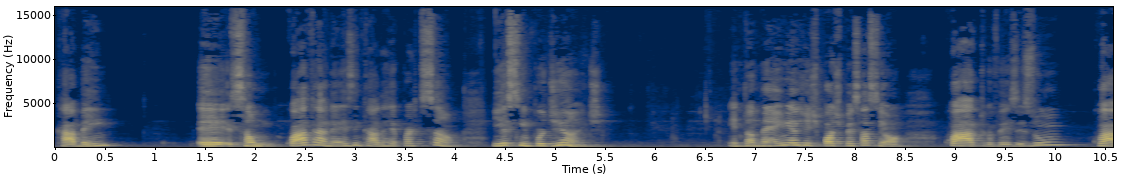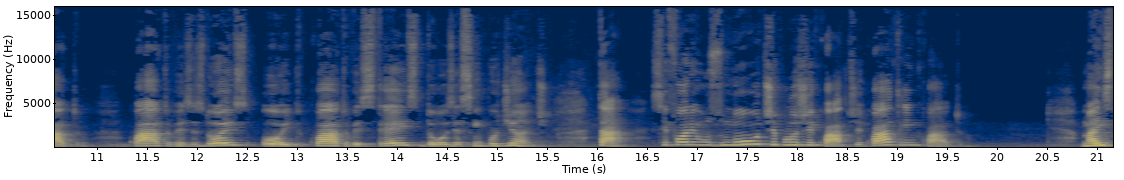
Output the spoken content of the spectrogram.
cabem, é, são quatro anéis em cada repartição. E assim por diante. E também a gente pode pensar assim, ó, 4 vezes 1, 4. 4 vezes 2, 8. 4 vezes 3, 12, assim por diante. Tá, se forem os múltiplos de 4, de 4 em 4, mas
